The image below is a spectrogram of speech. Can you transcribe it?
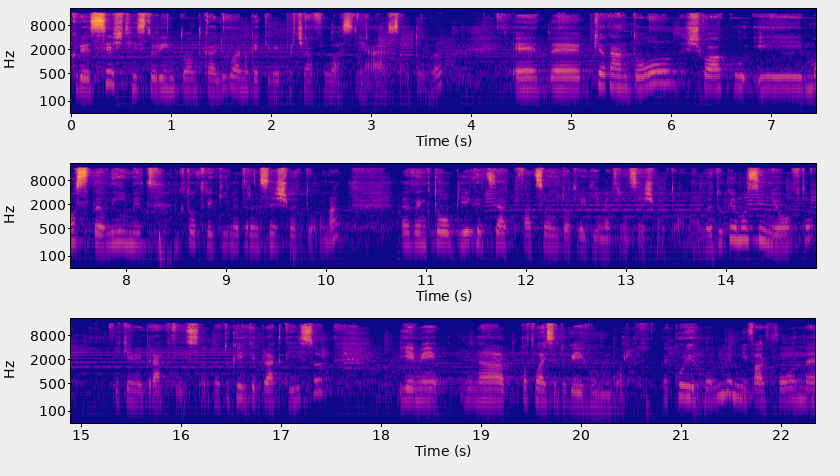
kryesisht historinë tonë të kaluar nuk e kemi përqafuar asnjëherë sa duhet. Edhe kjo ka ndodhur shkaku i mosthellimit në këto tregime të rëndësishme tona dhe në këto objekte të cilat përfaqësojnë këto tregime të rëndësishme tona. Dhe duke mos i njoftur, i kemi braktisur. Dhe duke i braktisur, jemi në pothuajse duke i humbur. Dhe kur i humbim njëfarë forme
